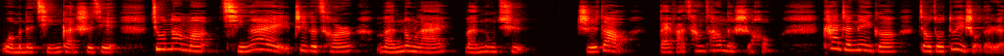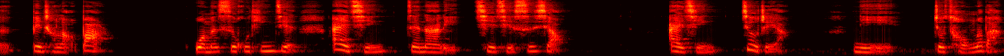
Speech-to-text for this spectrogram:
我们的情感世界就那么情爱这个词儿玩弄来玩弄去，直到。白发苍苍的时候，看着那个叫做对手的人变成老伴儿，我们似乎听见爱情在那里窃窃私笑。爱情就这样，你就从了吧。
